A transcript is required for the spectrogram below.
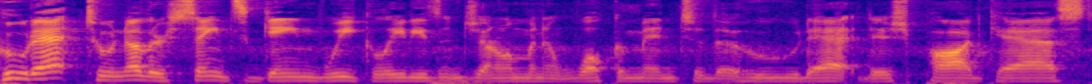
Who Dat to another Saints game week, ladies and gentlemen, and welcome into the Who Dat Dish podcast.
